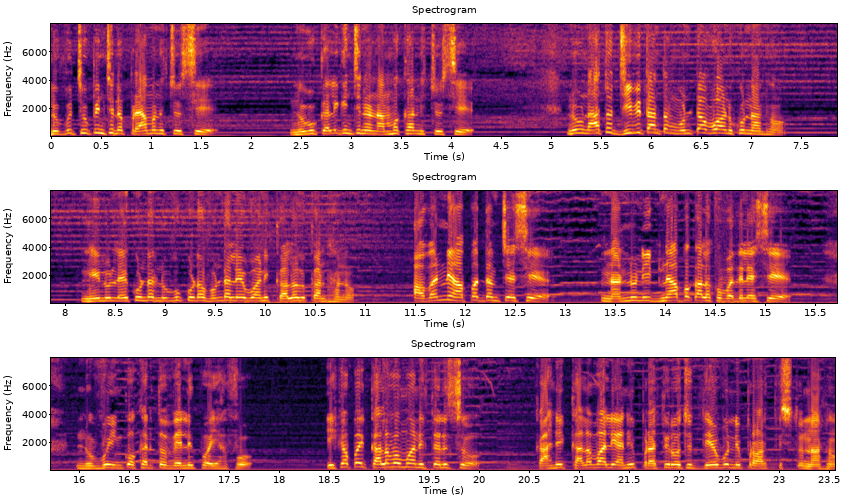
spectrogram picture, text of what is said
నువ్వు చూపించిన ప్రేమను చూసి నువ్వు కలిగించిన నమ్మకాన్ని చూసి నువ్వు నాతో జీవితాంతం ఉంటావు అనుకున్నాను. నేను లేకుండా నువ్వు కూడా ఉండలేవు అని కలలు కన్నాను. అవన్నీ అబద్ధం చేసి నన్ను నీ జ్ఞాపకాలకు వదిలేసి నువ్వు ఇంకొకరితో వెళ్ళిపోయావు. ఇకపై కలవము అని తెలుసు కానీ కలవాలి అని ప్రతిరోజు దేవుణ్ణి ప్రార్థిస్తున్నాను.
